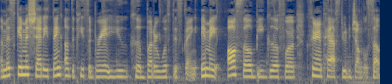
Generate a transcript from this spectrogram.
Omiscan machete. Think of the piece of bread you could butter with this thing. It may also be good for clearing paths through the jungle. So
